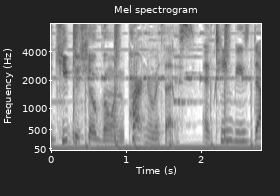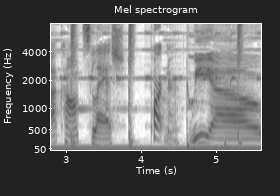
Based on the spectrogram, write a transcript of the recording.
To keep the show going, Partner with us at teambees.com slash partner. we out.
